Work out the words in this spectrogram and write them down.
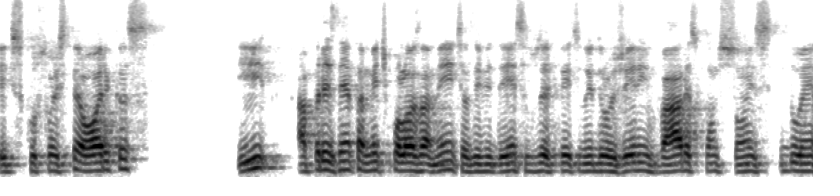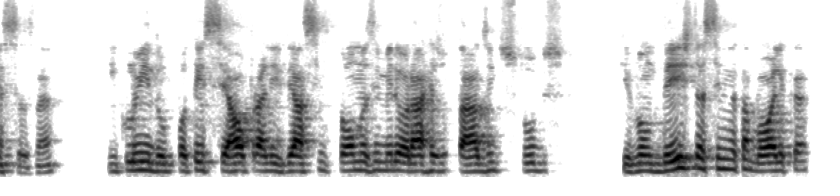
e discussões teóricas e apresenta meticulosamente as evidências dos efeitos do hidrogênio em várias condições e doenças, né? incluindo potencial para aliviar sintomas e melhorar resultados em distúrbios que vão desde a síndrome metabólica,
